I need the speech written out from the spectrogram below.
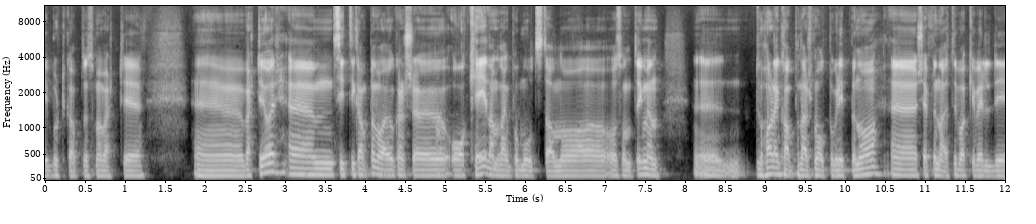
i bortekampene som har vært i, eh, vært i år. Eh, City-kampen var jo kanskje ok da, med tanke på motstand og, og sånne ting, men eh, du har den kampen her som holdt på å glippe nå. Eh, Sheffield United var ikke veldig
